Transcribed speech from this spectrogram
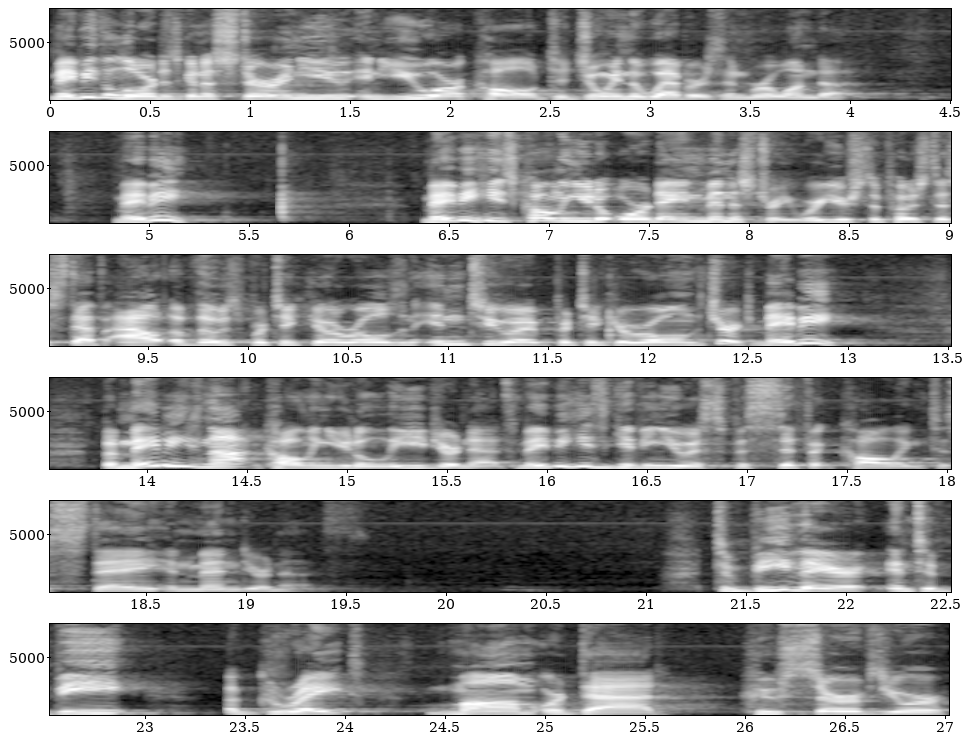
Maybe the Lord is going to stir in you and you are called to join the Webbers in Rwanda. Maybe. Maybe he's calling you to ordain ministry where you're supposed to step out of those particular roles and into a particular role in the church. Maybe. But maybe he's not calling you to leave your nets. Maybe he's giving you a specific calling to stay and mend your nets. To be there and to be a great mom or dad who serves your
